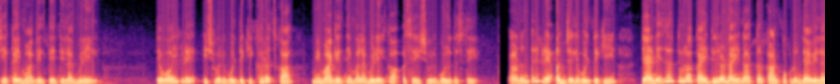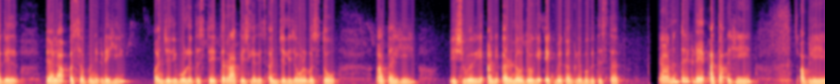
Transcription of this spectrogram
जे काही मागेल ते तिला मिळेल. तेव्हा इकडे ईश्वरी बोलते की खरंच का? मी मागेल ते मला मिळेल का? असं ईश्वरी बोलत असते. त्यानंतर इकडे अंजली बोलते की त्याने जर तुला काही दिलं नाही ना तर कान पकडून द्यावे लागेल. त्याला असं पण इकडे ही अंजली बोलत असते. तर राकेश लगेच अंजलीजवळ बसतो. आता ही ईश्वरी आणि अर्णव दोघे एकमेकांकडे बघत असतात. त्यानंतर इकडे आता ही आपली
